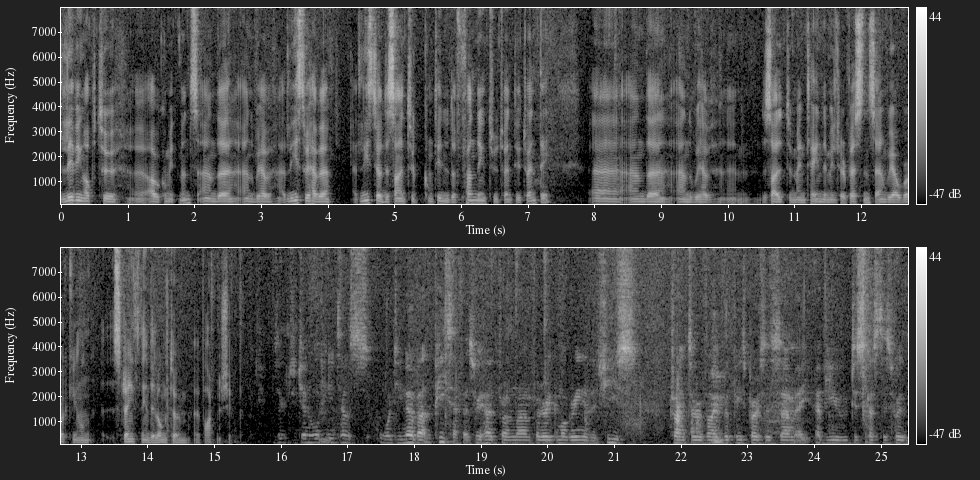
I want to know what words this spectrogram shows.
living up to uh, our commitments, and and we have at least we have a at least we have decided to continue the funding through 2020, uh, and and we have um, decided to maintain the military presence, and we are working on strengthening the long-term partnership. Secretary General, can you tell us what do you know about the peace efforts? We heard from um, Federica Mogherini that she's trying to revive the peace process. Um, have you discussed this with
